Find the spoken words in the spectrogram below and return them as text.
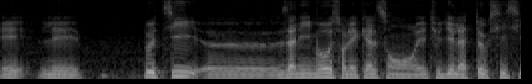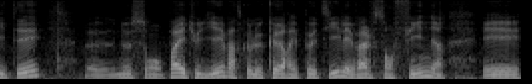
et les petits euh, animaux sur lesquels sont étudiées la toxicité ne sont pas étudiés parce que le cœur est petit, les valves sont fines et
